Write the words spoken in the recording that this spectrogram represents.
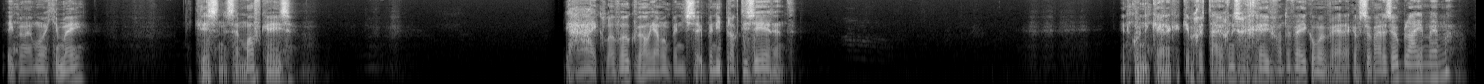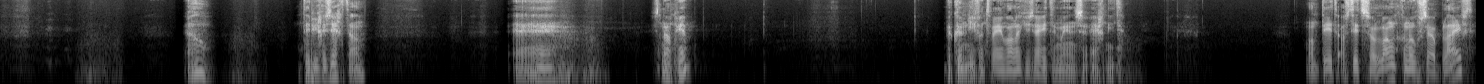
Ik ben helemaal met je mee. Christenen zijn mafkezen. Ja, ik geloof ook wel. Ja, maar ik ben niet, ik ben niet praktiserend. En ik kon in de kerk. Ik heb getuigenis gegeven van de week op mijn werk. Ze waren zo blij met me. Oh, wat heb je gezegd dan? Eh, snap je? We kunnen niet van twee walletjes eten, mensen. Echt niet. Want dit, als dit zo lang genoeg zo blijft,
